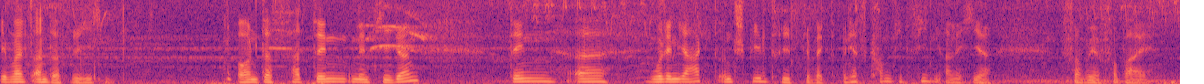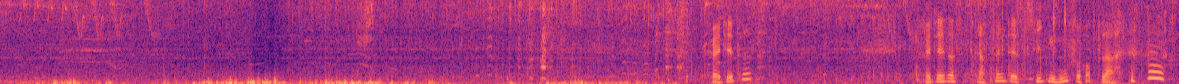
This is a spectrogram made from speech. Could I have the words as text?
jeweils anders riechen. Und das hat den, den Tigern den, äh, wohl den Jagd- und Spieltrieb geweckt. Und jetzt kommen die Ziegen alle hier vor mir vorbei. Hört ihr das? Hört ihr das Trappeln der Ziegenhufe? Hoppla.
